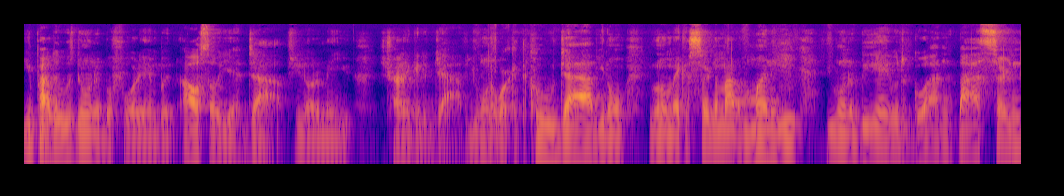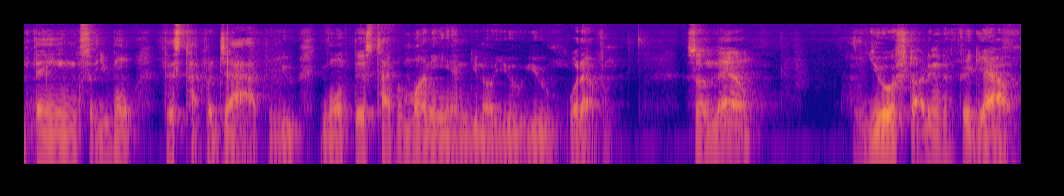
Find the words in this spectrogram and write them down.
you probably was doing it before then, but also yeah, jobs. You know what I mean? You, are trying to get a job. You want to work at the cool job. You don't. You want to make a certain amount of money. You want to be able to go out and buy certain things. So you want this type of job. And you you want this type of money, and you know you you whatever. So now you're starting to figure out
